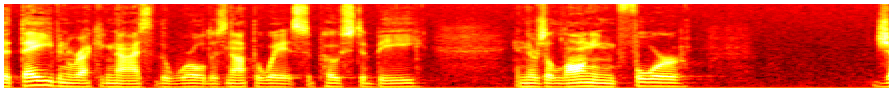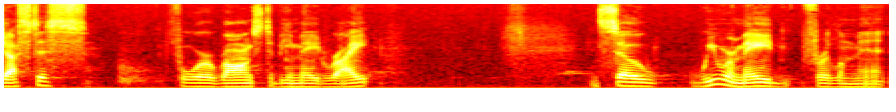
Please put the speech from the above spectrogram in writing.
that they even recognize that the world is not the way it's supposed to be. And there's a longing for justice, for wrongs to be made right. And so we were made for lament.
